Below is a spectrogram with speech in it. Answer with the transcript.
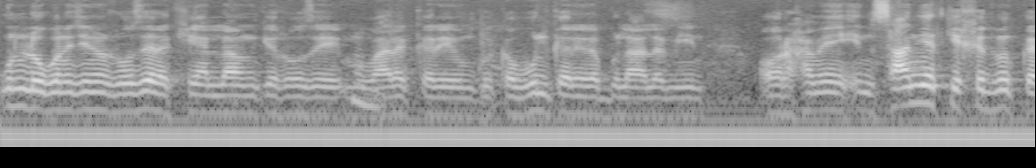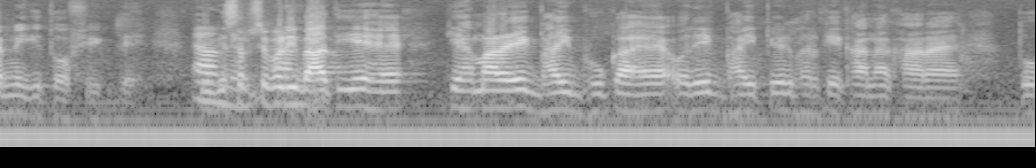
ان لوگوں نے جنہوں نے روزے رکھے ہیں اللہ ان کے روزے مبارک کرے ان کو قبول کرے رب العالمین اور ہمیں انسانیت کی خدمت کرنے کی توفیق دے۔ کیونکہ سب سے بڑی۔ بات یہ ہے کہ ہمارا ایک بھائی بھوکا ہے اور ایک بھائی پیٹ بھر کے کھانا کھا رہا ہے تو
